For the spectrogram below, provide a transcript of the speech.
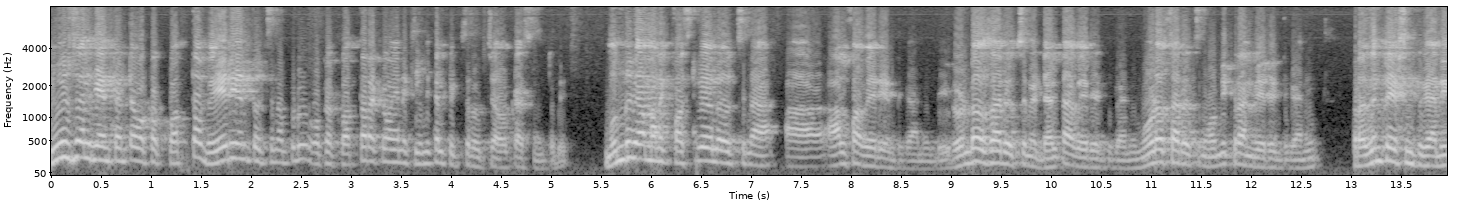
యూజువల్గా ఏంటంటే ఒక కొత్త వేరియంట్ వచ్చినప్పుడు ఒక కొత్త రకమైన క్లినికల్ పిక్చర్ వచ్చే అవకాశం ఉంటుంది. ముందుగా మనకి ఫస్ట్ వేవ్లో వచ్చిన ఆల్ఫా వేరియంట్ కానివ్వండి రెండోసారి వచ్చిన డెల్టా వేరియంట్ కానీ మూడోసారి వచ్చిన ఒమిక్రాన్ వేరియంట్ కానీ ప్రజెంటేషన్స్ కానీ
